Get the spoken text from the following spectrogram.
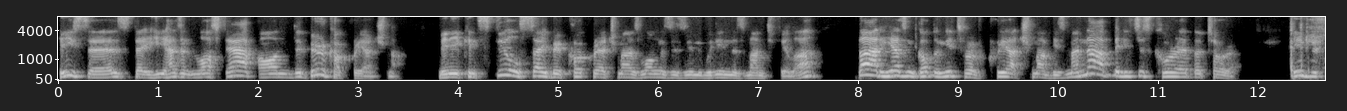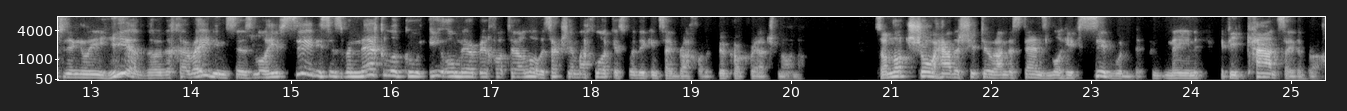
He says that he hasn't lost out on the birkot kriyat shema. Meaning he can still say birkot kriyat shema as long as it's in, within the zman tefillah, but he hasn't got the mitzvah of kriyat shema bismanah, but it's just koreh b'torah. Interestingly, here though the Charedim says lo hifsid. He says v'nechloku i omer birchot It's actually a machlokes where they can say brachot kriyat shema. So I'm not sure how the Shittu understands lo hifsid would mean if he can't say the bracha.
